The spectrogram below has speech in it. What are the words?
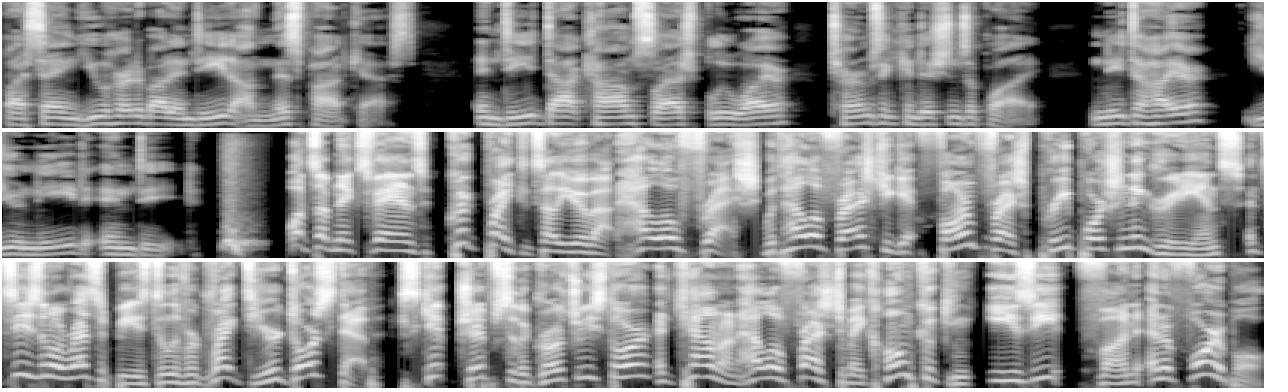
by saying you heard about Indeed on this podcast. Indeed.com slash BlueWire. Terms and conditions apply. Need to hire? You need Indeed. What's up, Knicks fans? Quick break to tell you about HelloFresh. With HelloFresh, you get farm fresh, pre portioned ingredients and seasonal recipes delivered right to your doorstep. Skip trips to the grocery store and count on HelloFresh to make home cooking easy, fun, and affordable.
